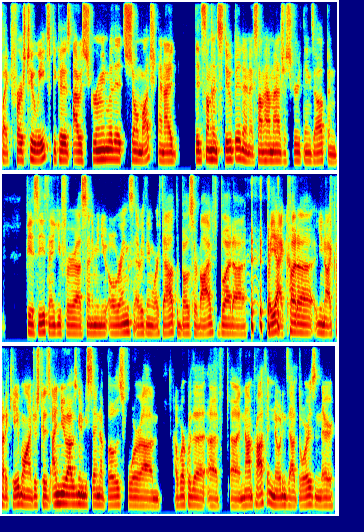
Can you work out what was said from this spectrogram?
like first two weeks because I was screwing with it so much and I did something stupid and I somehow managed to screw things up. And PSE, thank you for uh, sending me new O-rings. Everything worked out. The bow survived, but uh, but yeah, I cut a you know I cut a cable on just because I knew I was going to be setting up bows for. Um, I work with a, a, a nonprofit, Nodens Outdoors, and they're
